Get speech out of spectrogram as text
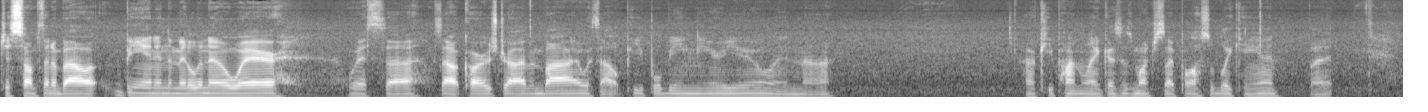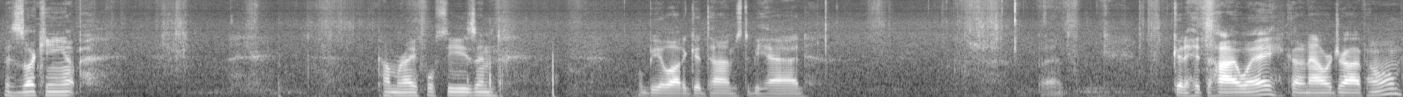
Just something about being in the middle of nowhere with uh, without cars driving by, without people being near you, and uh, I'll keep hunting like this as much as I possibly can. But this is our camp. Come rifle season, will be a lot of good times to be had. But gotta hit the highway. Got an hour drive home,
